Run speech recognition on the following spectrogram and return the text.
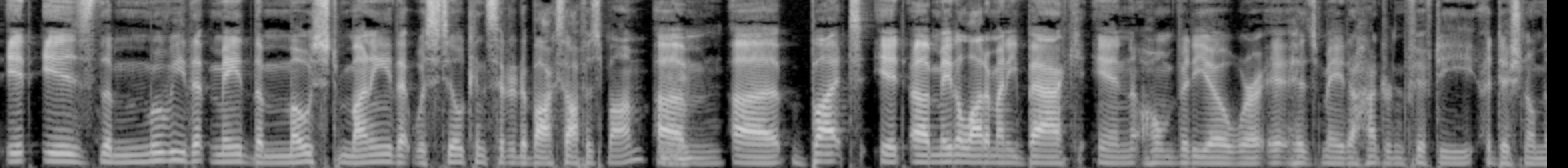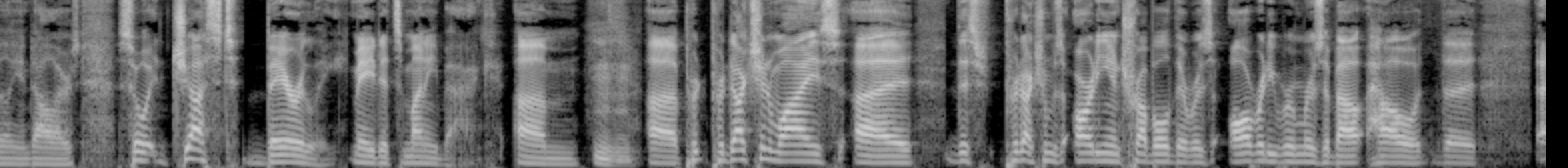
it is the movie that made the most money that was still considered a box office bomb. Um, uh, but it uh, made a lot of money back in home video, where it has made 150 additional million dollars. So it just barely made its money back. Um, uh, pr- production wise, uh, this production was already in trouble. There was already rumors about how the uh,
